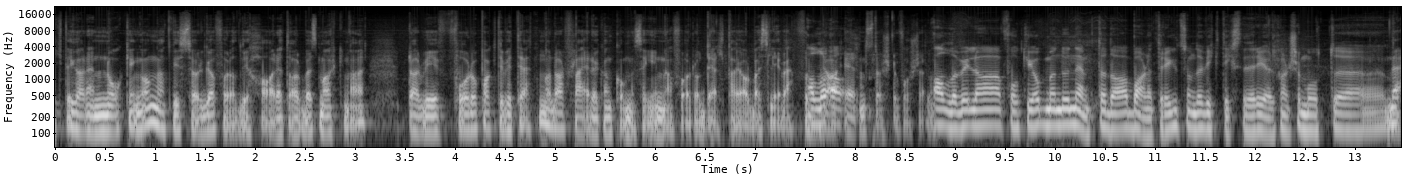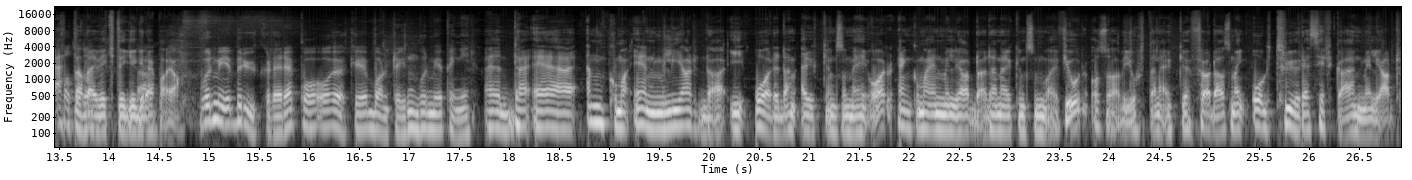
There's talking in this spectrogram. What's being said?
viktigere enn noen gang at vi sørger for at vi har et arbeidsmarked der vi får opp aktiviteten, og der flere kan komme seg innenfor og delta i arbeidslivet. For alle, det er den største forskjellen. Alle vil ha folk i jobb, men du nevnte da barnetrygd som det viktigste dere gjør kanskje mot, uh, mot Det er et av de viktige grepene, ja. Hvor mye bruker dere på å øke barnetrygden? Hvor mye penger? Eh, det er 1,1 milliarder milliarder i året, den auken som er i år. 1,1 milliarder den auken som var i fjor. Og så har vi gjort en auke før da, som jeg òg tror er ca. 1 milliard.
